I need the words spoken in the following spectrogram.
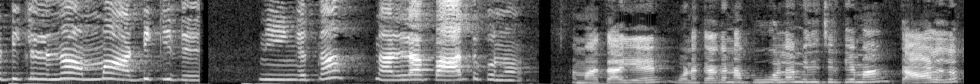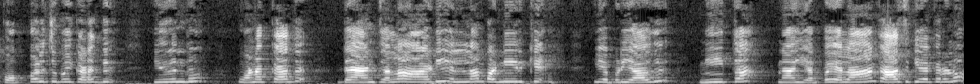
படிக்கலன்னா அம்மா அடிக்குது. நீங்க தான் நல்லா பாத்துக்கணும் அம்மா தாயே உனக்காக நான் பூவெல்லாம் மிதிச்சிருக்கேம்மா. காலெல்லாம் கொப்பளிச்சு போய் கிடக்கு. இருந்தும் உனக்காக டான்ஸ் எல்லாம் ஆடி எல்லாம் பண்ணியிருக்கேன். எப்படியாவது நீ தான் நான் எப்ப எல்லாம் காசு கேட்கறனோ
